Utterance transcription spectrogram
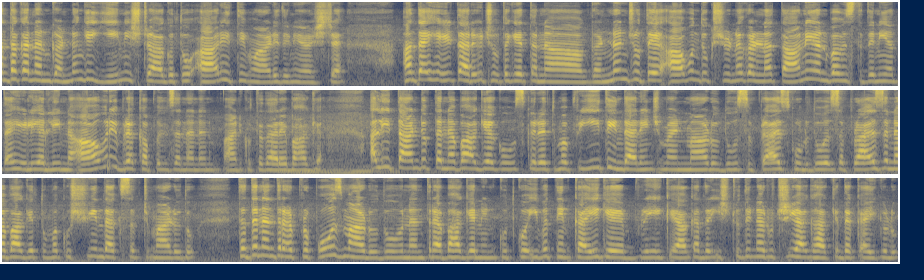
ಅಂದಾಗ ನನ್ನ ಗಂಡಂಗೆ ಏನು ಇಷ್ಟ ಆಗುತ್ತೋ ಆ ರೀತಿ ಮಾಡಿದ್ದೀನಿ ಅಷ್ಟೇ. ಅಂತ ಹೇಳ್ತಾರೆ. ಜೊತೆಗೆ ತನ್ನ ಗಂಡನ ಜೊತೆ ಆ ಒಂದು ಕ್ಷಣಗಳನ್ನ ತಾನೇ ಅನುಭವಿಸ್ತಿದ್ದೀನಿ ಅಂತ ಹೇಳಿ ಅಲ್ಲಿ ಅವರಿಬ್ಬರ ಕಪಲ್ಸನ್ನು ನೆನಪು ಮಾಡ್ಕೊತಿದ್ದಾರೆ ಭಾಗ್ಯ. ಅಲ್ಲಿ ತಾಂಡವ್ ತನ್ನ ಭಾಗ್ಯಗೋಸ್ಕರ ತುಂಬ ಪ್ರೀತಿಯಿಂದ ಅರೇಂಜ್ಮೆಂಟ್ ಮಾಡೋದು ಸರ್ಪ್ರೈಸ್ ಕೊಡೋದು ಸರ್ಪ್ರೈಸನ್ನು ಭಾಗ್ಯ ತುಂಬ ಖುಷಿಯಿಂದ ಅಕ್ಸೆಪ್ಟ್ ಮಾಡೋದು. ತದನಂತರ ಪ್ರಪೋಸ್ ಮಾಡೋದು, ನಂತರ ಭಾಗ್ಯ ನೀನು ಕೂತ್ಕೋ ಇವತ್ತು ನಿನ್ನ ಕೈಗೆ ಬ್ರೇಕ್ ಯಾಕಂದರೆ ಇಷ್ಟು ದಿನ ರುಚಿಯಾಗಿ ಹಾಕಿದ ಕೈಗಳು,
